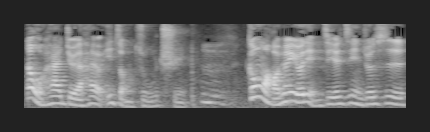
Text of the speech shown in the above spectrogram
那我还觉得还有一种族群嗯，跟我好像有点接近，就是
